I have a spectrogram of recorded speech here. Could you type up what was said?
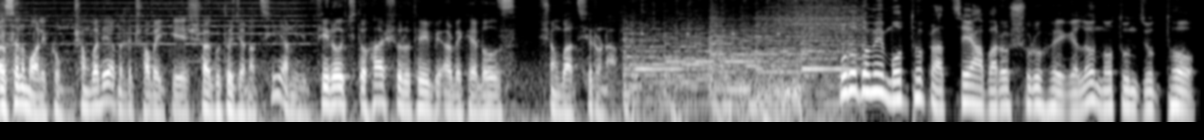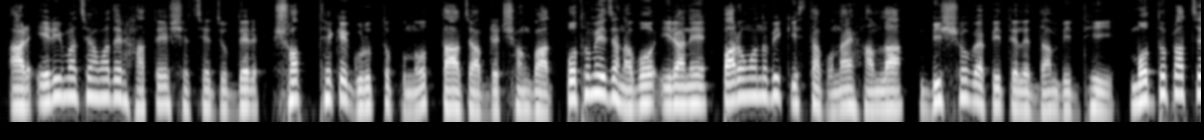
আসসালামু আলাইকুম। সংবাদে আপনাদের সবাইকে স্বাগত জানাচ্ছি। আমি ফিরোজ তোহা, শুরুতেই আরবে কেবলস সংবাদ শিরোনাম। পুরোদমে মধ্যপ্রাচ্যে আবারও শুরু হয়ে গেল নতুন যুদ্ধ। আর এরই মাঝে আমাদের হাতে এসেছে যুদ্ধের সব থেকে গুরুত্বপূর্ণ তাজ আপডেট সংবাদ। প্রথমেই জানাব, ইরানে পারমাণবিক স্থাপনায় হামলা, বিশ্বব্যাপী তেলের দাম বৃদ্ধি। মধ্যপ্রাচ্যে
